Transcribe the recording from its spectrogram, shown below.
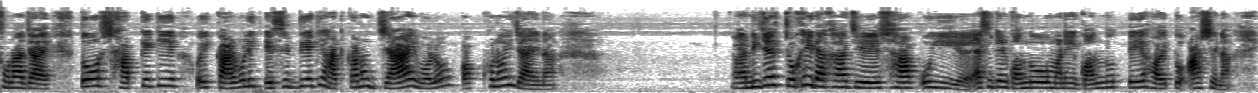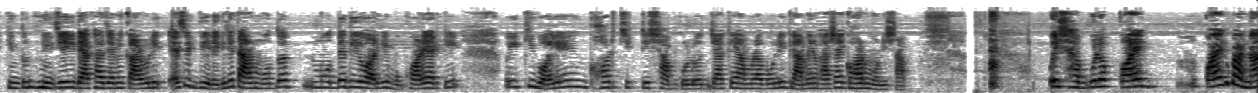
শোনা যায়। তো সাপকে কি ওই কার্বনিক অ্যাসিড দিয়ে কি আটকানো যায় বলো? কখনোই যায় না। নিজের চোখেই দেখা যে সাপ ওই অ্যাসিডের গন্ধ মানে গন্ধতে হয়তো আসে না। কিন্তু নিজেই দেখা যে আমি কার্বলিক অ্যাসিড দিয়ে রেখেছি, তার মধ্যে মধ্যে দিয়েও আর কি, ঘরে আর কি, ওই কি বলে, ঘর চিকটি সাপগুলো, যাকে আমরা বলি গ্রামের ভাষায় ঘরমণি সাপ। ওই সাপগুলো কয়েক, কয়েকবার না,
